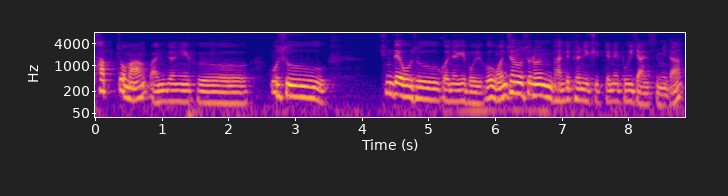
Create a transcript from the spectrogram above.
탑 조망 완전히 그 호수 신대 호수 권역이 보이고 원천 호수는 반대편에 있기 때문에 보이지 않습니다.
